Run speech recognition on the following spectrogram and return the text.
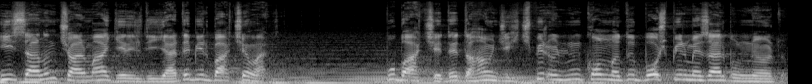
İsa'nın çarmıha gerildiği yerde bir bahçe vardı. Bu bahçede daha önce hiçbir ölünün konmadığı boş bir mezar bulunuyordu.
